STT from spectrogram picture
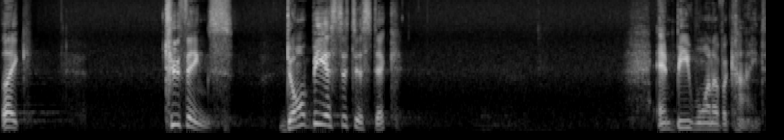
Like, two things don't be a statistic, and be one of a kind.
